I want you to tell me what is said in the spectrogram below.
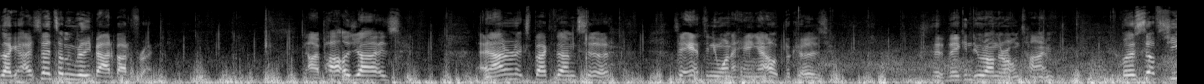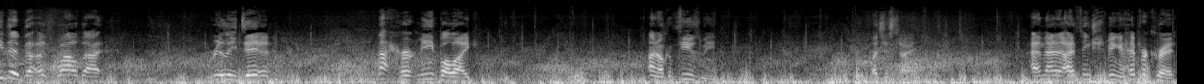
like, I said something really bad about a friend. Now, I apologize, and I don't expect them to say, Anthony, want to hang out because they can do it on their own time. But the stuff she did as well that really did not hurt me, but like, I don't know, confuse me. Let's just say. And then I think she's being a hypocrite.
